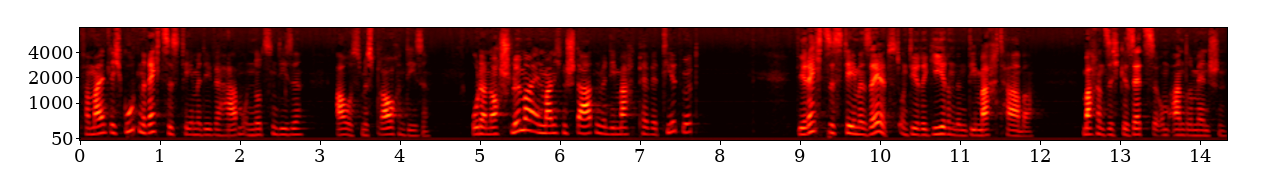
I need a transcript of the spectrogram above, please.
vermeintlich guten Rechtssysteme, die wir haben, und nutzen diese aus, missbrauchen diese. Oder noch schlimmer in manchen Staaten, wenn die Macht pervertiert wird. Die Rechtssysteme selbst und die Regierenden, die Machthaber, machen sich Gesetze, um andere Menschen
